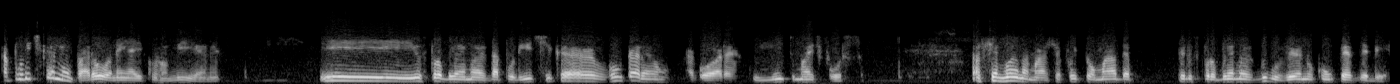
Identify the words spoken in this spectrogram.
a política não parou, nem a economia, né? E os problemas da política voltarão agora com muito mais força. A semana, Márcia, foi tomada pelos problemas do governo com o PSDB.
